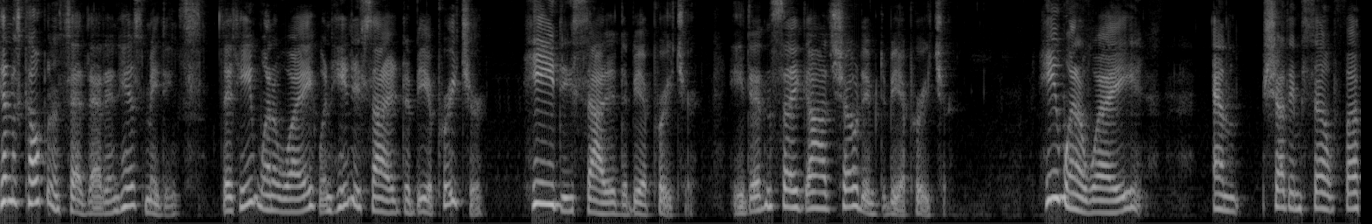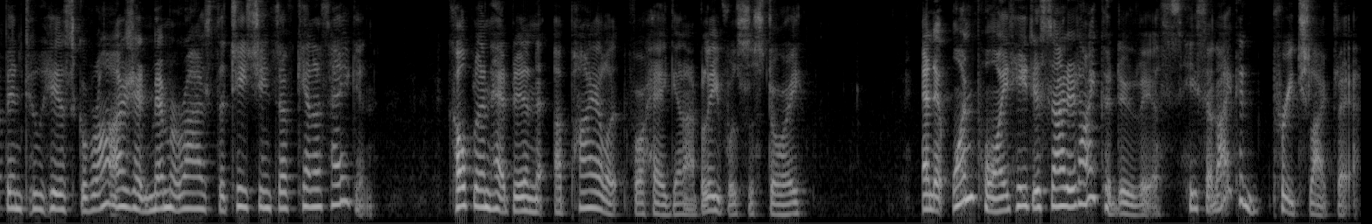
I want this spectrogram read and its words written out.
Kenneth Copeland said that in his meetings, that he went away when he decided to be a preacher. He decided to be a preacher. He didn't say God showed him to be a preacher. He went away and shut himself up into his garage and memorized the teachings of Kenneth Hagin. Copeland had been a pilot for Hagin, I believe was the story. And at one point he decided I could do this. He said I could preach like that.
